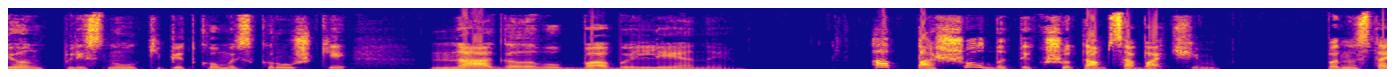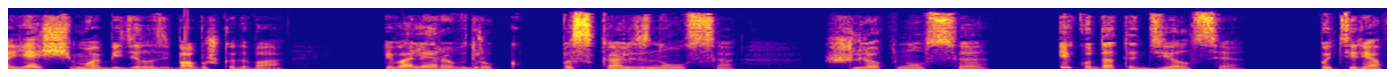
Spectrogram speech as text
И он плеснул кипятком из кружки на голову бабы Лены. А пошел бы ты к шутам собачьим! По-настоящему обиделась бабушка два. И Валера вдруг поскользнулся, шлепнулся и куда-то делся, потеряв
